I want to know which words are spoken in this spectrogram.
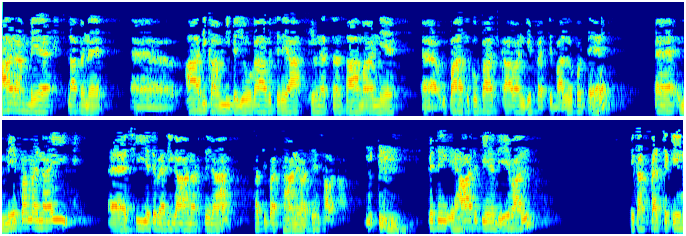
ආරම්භය ලබන ආධිකම්මික යෝගාවචරය එහෙම නැත්නම් සාමාන්‍ය උපාසක උපාසිකාවන්ගේ පැත්තේ බලනකොට මේ පමණයි 100ට වැඩි ගාණක් දෙනා සතිපට්ඨාන වශයෙන් සලකනවා. ඉතින් එහාට තියෙන දේවල් එකක් පැත්තකින්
